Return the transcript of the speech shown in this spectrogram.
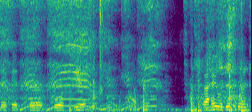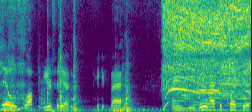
second, third, fourth gear. But I hate with this one, it'll lock the gear, so yeah, kick it back. And you do have to clutch it.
